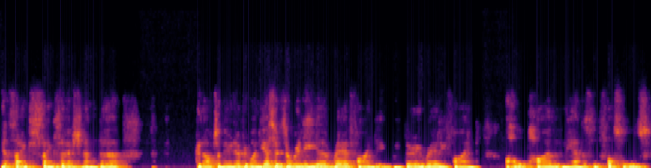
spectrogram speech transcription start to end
Yeah, thanks, thanks, Ash, and uh, Good afternoon, everyone. Yes, it's a really uh, rare finding. We very rarely find a whole pile of Neanderthal fossils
